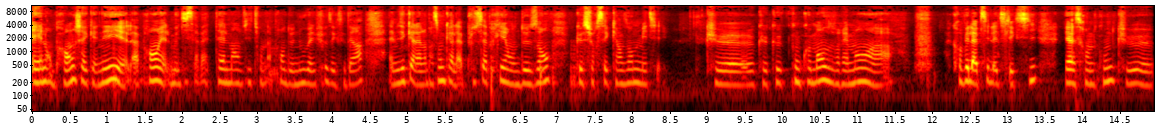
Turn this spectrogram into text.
et elle en prend chaque année, et elle apprend, et elle me dit ça va tellement vite, on apprend de nouvelles choses, etc. Elle me dit qu'elle a l'impression qu'elle a plus appris en deux ans que sur ses 15 ans de métier. Que, que, que- qu'on commence vraiment à crever l'abcès de la dyslexie et à se rendre compte que euh,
